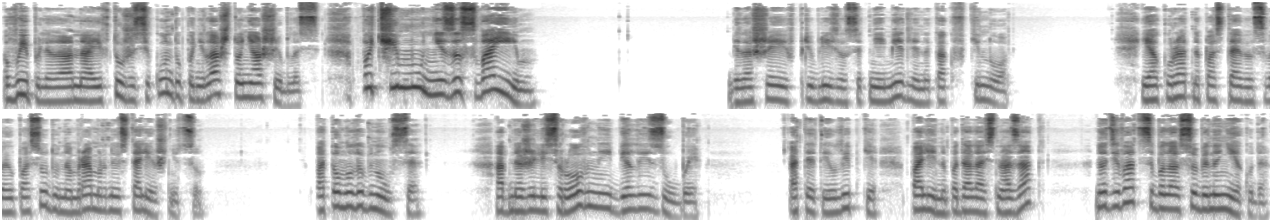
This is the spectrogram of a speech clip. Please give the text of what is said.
Выпалила она и в ту же секунду поняла, что не ошиблась. «Почему не за своим?» Белошеев приблизился к ней медленно, как в кино, и аккуратно поставил свою посуду на мраморную столешницу. Потом улыбнулся. Обнажились ровные белые зубы. От этой улыбки Полина подалась назад, но деваться было особенно некуда.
